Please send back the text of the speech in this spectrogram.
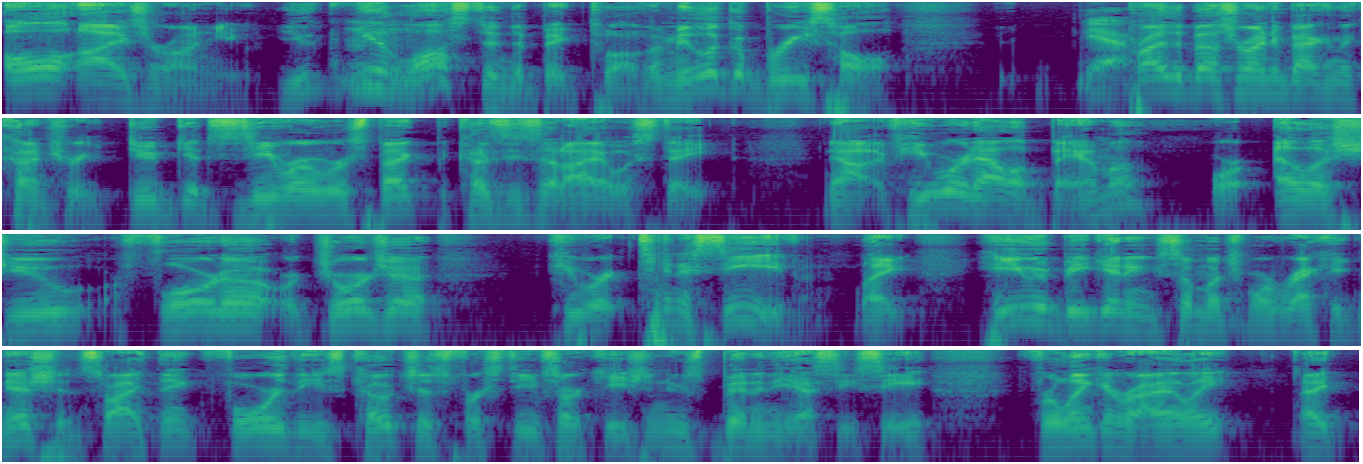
all eyes are on you. You can get mm-hmm. lost in the Big 12. I mean, look at Breece Hall. Yeah. Probably the best running back in the country. Dude gets zero respect because he's at Iowa State. Now, if he were at Alabama or LSU or Florida or Georgia, if he were at Tennessee, even like he would be getting so much more recognition. So I think for these coaches, for Steve Sarkisian, who's been in the SEC, for Lincoln Riley, like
